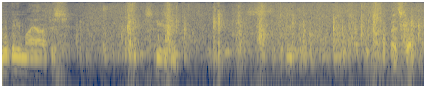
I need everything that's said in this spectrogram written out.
We'll be in my office. Excuse me. Let's go.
